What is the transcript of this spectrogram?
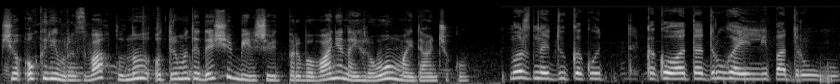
що окрім розваг планує отримати дещо більше від перебування на ігровому майданчику. Можна знайду якогось або друга или подругу.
